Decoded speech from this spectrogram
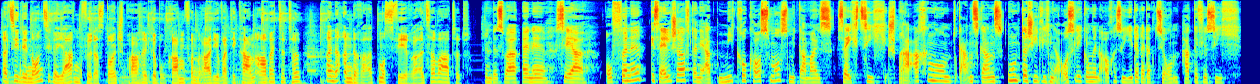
als sie in den 90er Jahren für das deutschsprachige Programm von Radio Vatikan arbeitete, eine andere Atmosphäre als erwartet. Und es war eine sehr offene Gesellschaft, eine Art Mikrokosmos mit damals 60 Sprachen und ganz, ganz unterschiedlichen Auslegungen auch. Also jede Redaktion hatte für sich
